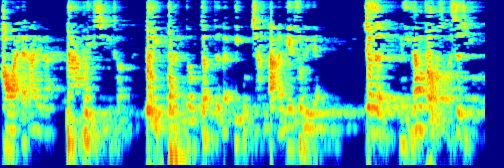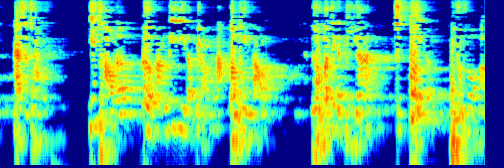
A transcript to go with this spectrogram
好玩在哪里呢？它会形成对村中政治的一股强大的约束力量。就是你要做什么事情，开始吵，一吵呢，各方利益的表达都听到了。如果这个提案是对的，比如说啊，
